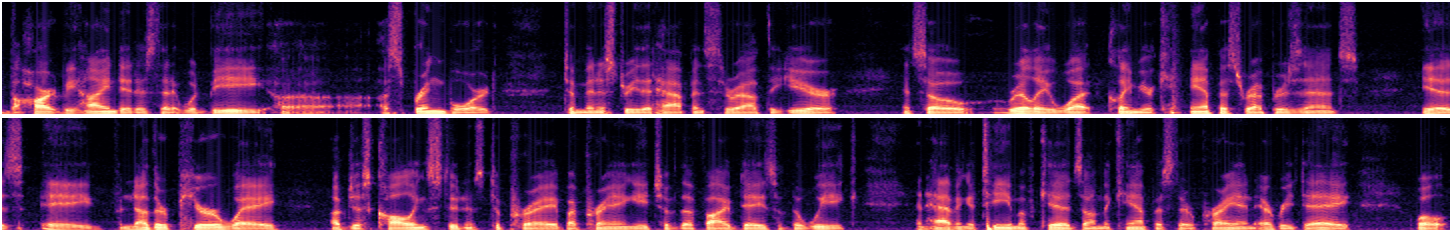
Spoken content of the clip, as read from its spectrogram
the heart behind it is that it would be uh, a springboard to ministry that happens throughout the year. And so, really, what Claim Your Campus represents is a another pure way of just calling students to pray by praying each of the five days of the week and having a team of kids on the campus that are praying every day. Well,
